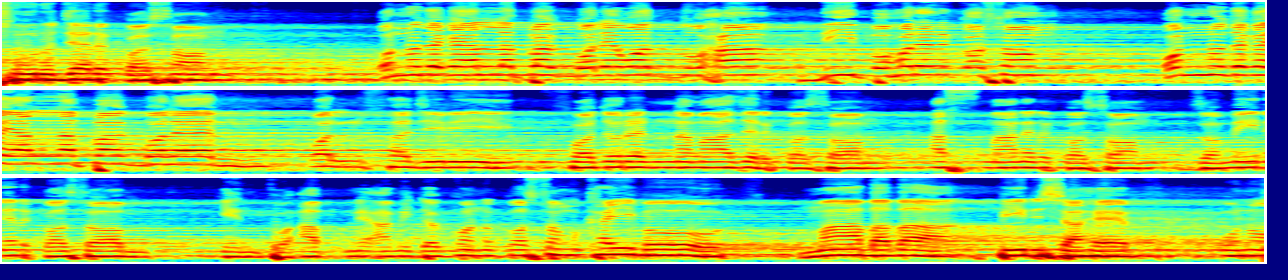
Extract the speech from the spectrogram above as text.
সূর্যের কসম। অন্য জায়গায় আল্লাহ পাক বলে ওয়াদুহা দ্বিপহরের কসম। অন্য জায়গায় আল্লাহ পাক বলেন ফাজরি ফজরের নামাজের কসম, আসমানের কসম, জমিনের কসম। কিন্তু আপনি, আমি যখন কসম খাইব মা বাবা পীর সাহেব কোনো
